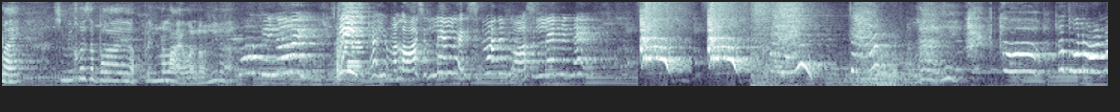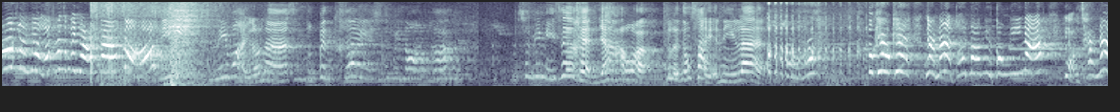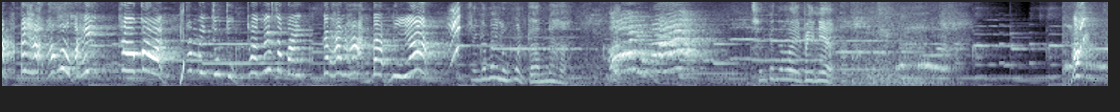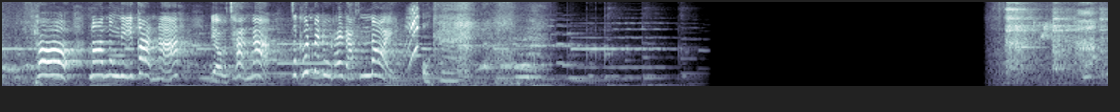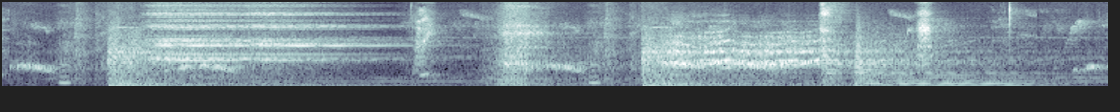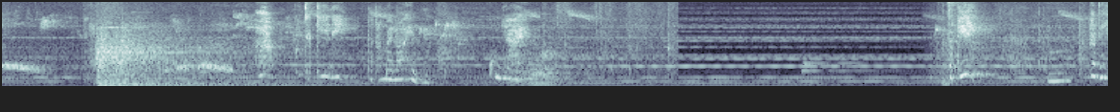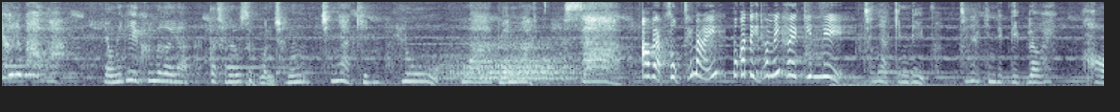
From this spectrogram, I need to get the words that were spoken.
ได้ไหมฉันไม่ค่อยสบายอะเป็นมาหลายวันแล้วนี่นะว่าไปเลยนี่เธออย่ามาล้อฉันเล่นเลยฉันว่านั่นล้อฉันเล่นแน่ๆอ้าวอ้าวมาแล้วแจ๊คอะไรเธอเธอตัวร้อนมากเลยเนี่ยแล้วเธอจะไปดำน้ำเหรอนี่ฉันไม่ไหวแล้วนะ ฉันต้องเป็นไข้อะฉันจะไปนอนพักฉันไม่มีเสื้อแขนยาวอะ ก็เลยต้องใส่อันนี้แหละโอเคโอเคงั้นน่ะเธอนอนอยู่ตรงนี้นะ เดี๋ยวฉันน่ะไปหาผ้าห่มมาให้เธอก่อนทำไมจู่ๆเธอไม่สบายกระทันหันแบบนี้อะฉันก็ไม่รู้เหมือนกันน่ะ โอ๊ยเดี๋ยวมาฉันเป็นอะไรไปเนี่ยอะเธอนอนตรงนี้ก่อนนะ เดี๋ยวฉันน่ะจะขึ้นไปดูไทดัสหน่อย โอเค ขึ้นเลยอะแต่ฉันรู้สึกเหมือนฉัน ฉันอยากกิน ลูกลาบเลือดซ่า เอาแบบสุกใช่ไหม ปกติเธอไม่เคยกินนี่ ฉันอยากกินดิบ ฉันอยากกินดิบๆเลย ขอ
